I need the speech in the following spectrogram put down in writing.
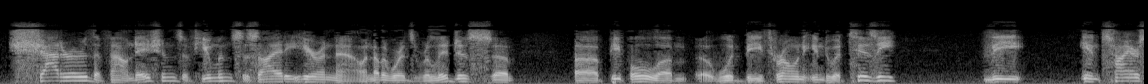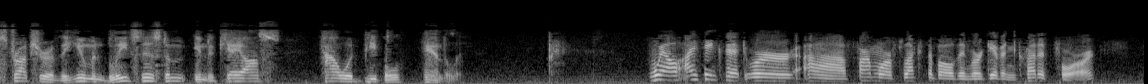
shatter the foundations of human society here and now? In other words, religious uh, uh, people um, uh, would be thrown into a tizzy, the entire structure of the human belief system into chaos. How would people handle it? Well, I think that we're uh, far more flexible than we're given credit for,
